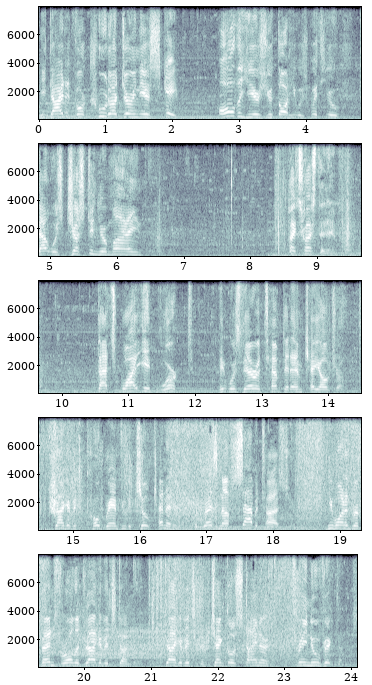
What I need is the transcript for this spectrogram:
He died at Vorkuta during the escape. All the years you thought he was with you, that was just in your mind. I trusted him. That's why it worked. It was their attempt at MK Ultra. Dragovich programmed you to kill Kennedy, but Reznov sabotaged you. He wanted revenge for all the Dragovich done to him. Dragovich, Kravchenko, Steiner, three new victims.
